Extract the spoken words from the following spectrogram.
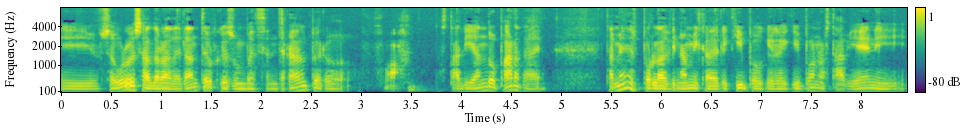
y seguro que saldrá adelante porque es un buen central, pero está liando parda, ¿eh? También es por la dinámica del equipo, que el equipo no está bien, y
